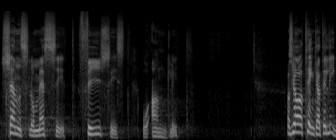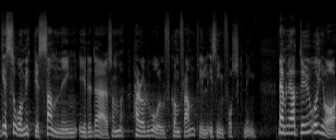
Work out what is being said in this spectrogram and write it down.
känslomässigt, fysiskt och andligt. Alltså jag tänker att det ligger så mycket sanning i det där som Harold Wolf kom fram till i sin forskning. Nämligen att du och jag,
